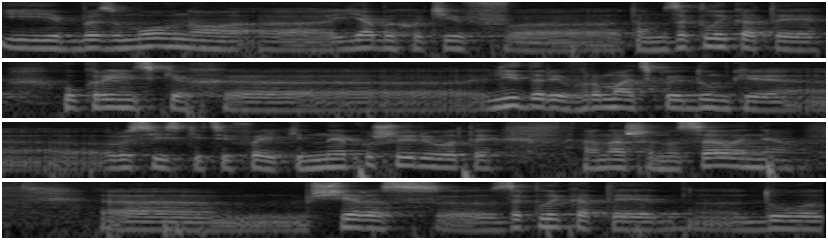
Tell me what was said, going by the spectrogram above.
І безумовно, е, я би хотів там закликати українських лідерів громадської думки російські ці фейки не поширювати, а наше населення. Е, Ще раз е, закликати до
